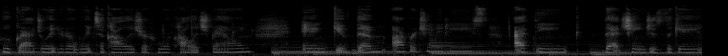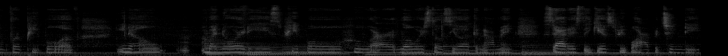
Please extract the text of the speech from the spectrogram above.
who graduated or went to college or who are college bound, and give them opportunities, I think that changes the game for people of you know, minorities, people who are lower socioeconomic status. It gives people opportunity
